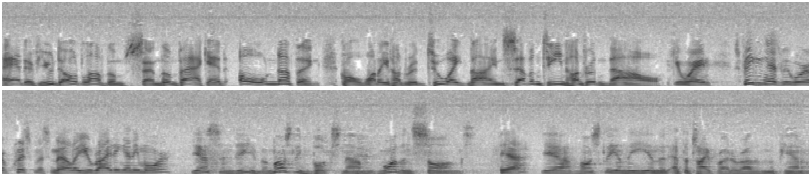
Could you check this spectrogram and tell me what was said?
And if you don't love them, send them back and owe nothing. Call 1-800-289-1700 now. Thank you, Wayne. Speaking as we were of Christmas, Mel, are you writing any more? Yes, indeed, but mostly books now, more than songs. Yeah? Yeah, mostly in the in the at the typewriter rather than the piano.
